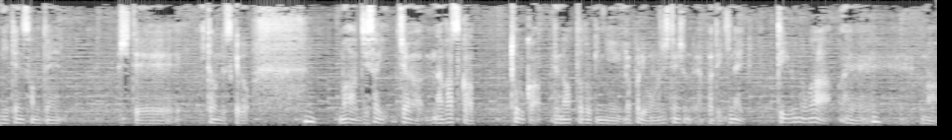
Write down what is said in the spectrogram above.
2点3点していたんですけど、まあ実際じゃあ流すか取るかってなった時にやっぱり同じテンションでやっぱできないっていうのが、えーまあ、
